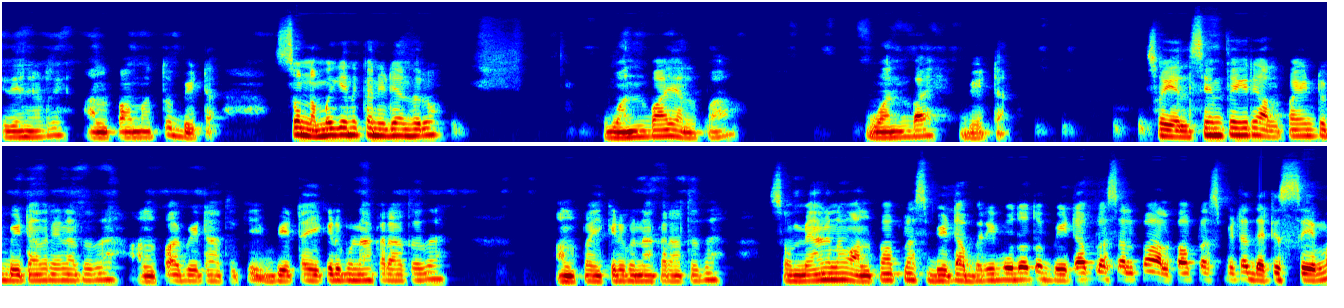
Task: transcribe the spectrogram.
ಇದೇನ್ ಹೇಳ್ರಿ? ಅಲ್ಫಾ ಮತ್ತು ಬೀಟಾ ಸೊ ನಮಗೇನು ಕಂಡಿಡಿ ಅಂದರು? One by alpha one by beta so L C M ತೆಗಿರಿ ಅಲ್ಫಾ ಇಂಟು ಬೀಟಾ ಅಂದ್ರೆ ಏನಾಗ್ತದ? ಅಲ್ಫಾ ಬೀಟಾ ಆತೈತಿ. ಬೀಟಾ ಈ ಕಡೆ ಗುಣಾಕಾರ ಆಗ್ತದ ಅಲ್ಫಾ ಈ ಕಡೆ ಗುಣಾಕಾರ ಆಗ್ತದ ಸೊ ಮ್ಯಾಗ ನಾವು ಅಲ್ಫಾ ಪ್ಲಸ್ ಬೀಟಾ ಬರಿಬಹುದು ಅಥವಾ beta plus alpha alpha plus beta that is same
